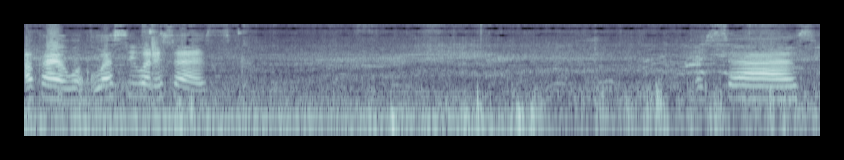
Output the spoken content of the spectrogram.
Okay, well, let's see what it says. It says,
